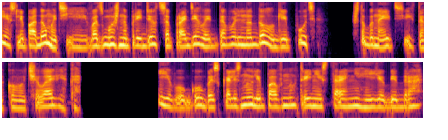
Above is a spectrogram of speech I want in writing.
Если подумать, ей, возможно, придется проделать довольно долгий путь, чтобы найти такого человека. Его губы скользнули по внутренней стороне ее бедра,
